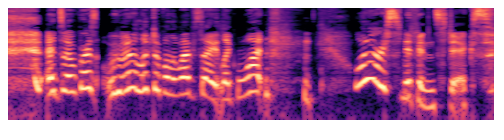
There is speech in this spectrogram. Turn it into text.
and so of course, we went and looked up on the website, like, what, what are sniffin sticks?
